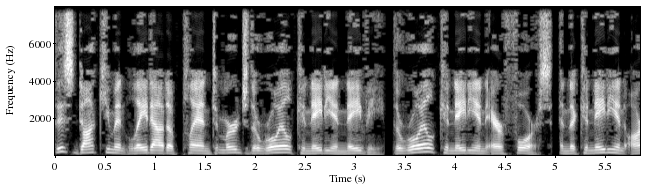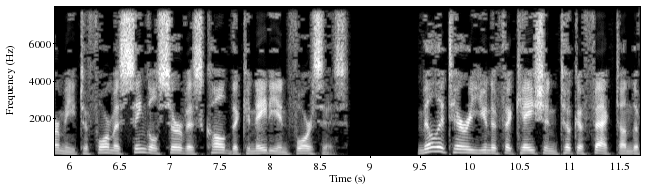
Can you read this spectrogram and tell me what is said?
This document laid out a plan to merge the Royal Canadian Navy, the Royal Canadian Air Force, and the Canadian Army to form a single service called the Canadian Forces. Military unification took effect on 1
